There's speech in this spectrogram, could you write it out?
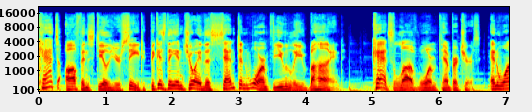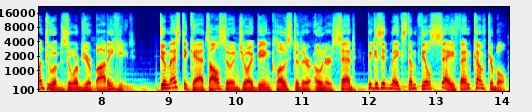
Cats often steal your seat because they enjoy the scent and warmth you leave behind. Cats love warm temperatures and want to absorb your body heat. Domestic cats also enjoy being close to their owner's scent because it makes them feel safe and comfortable.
